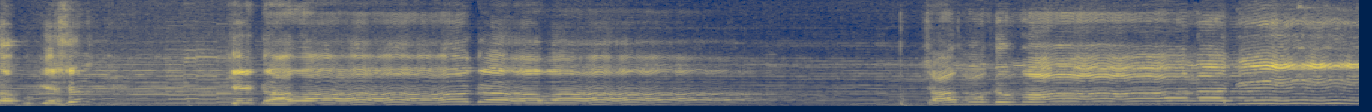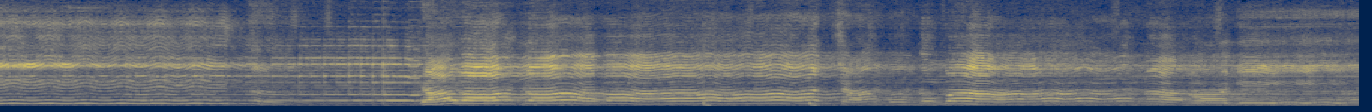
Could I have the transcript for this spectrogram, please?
બાપુ કેશે ને કે ગાવા ગાવા. ચામુંડ માના ગીત ગાવા ગાવા ચામુંડ માના ગીત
